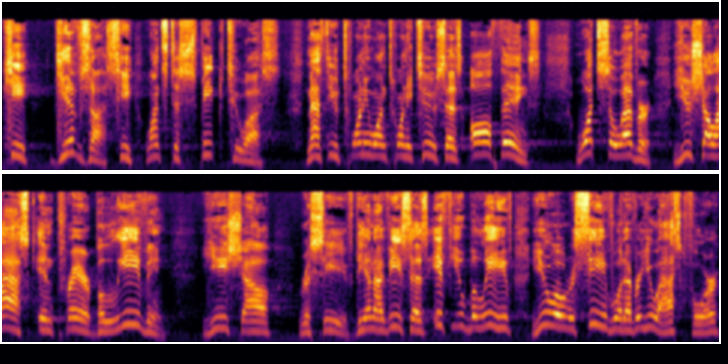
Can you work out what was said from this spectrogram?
He gives us, He wants to speak to us. Matthew 21 22 says, All things whatsoever you shall ask in prayer, believing ye shall receive. The NIV says, If you believe, you will receive whatever you ask for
